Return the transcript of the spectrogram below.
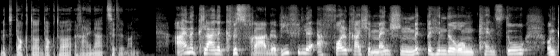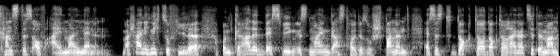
mit Dr. Dr. Rainer Zittelmann. Eine kleine Quizfrage. Wie viele erfolgreiche Menschen mit Behinderung kennst du und kannst es auf einmal nennen? Wahrscheinlich nicht so viele. Und gerade deswegen ist mein Gast heute so spannend. Es ist Dr. Dr. Rainer Zittelmann.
